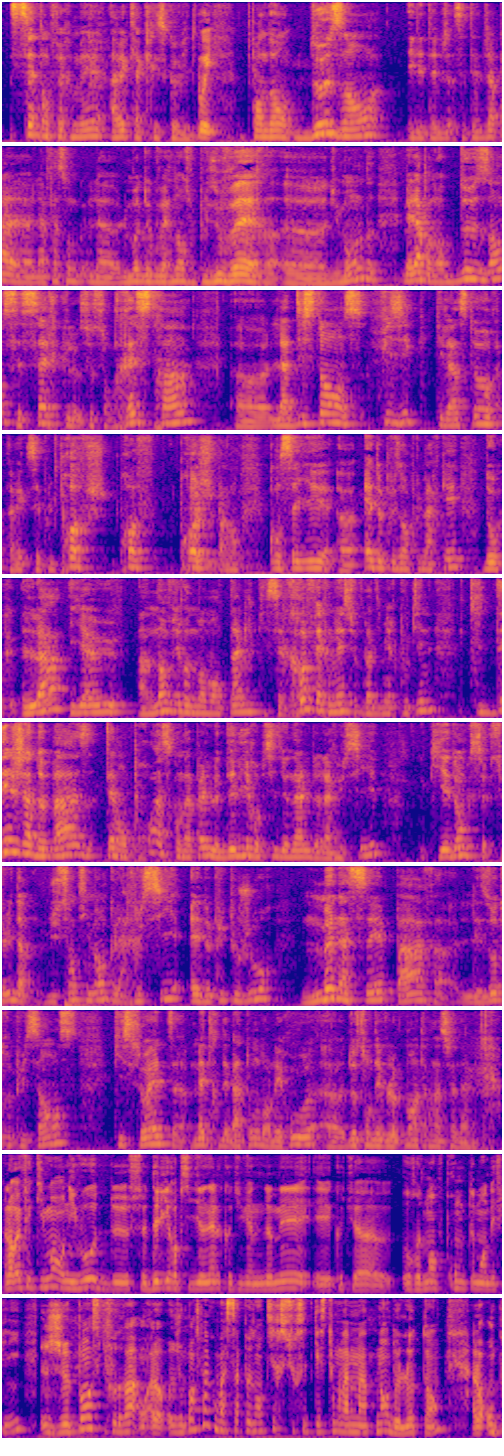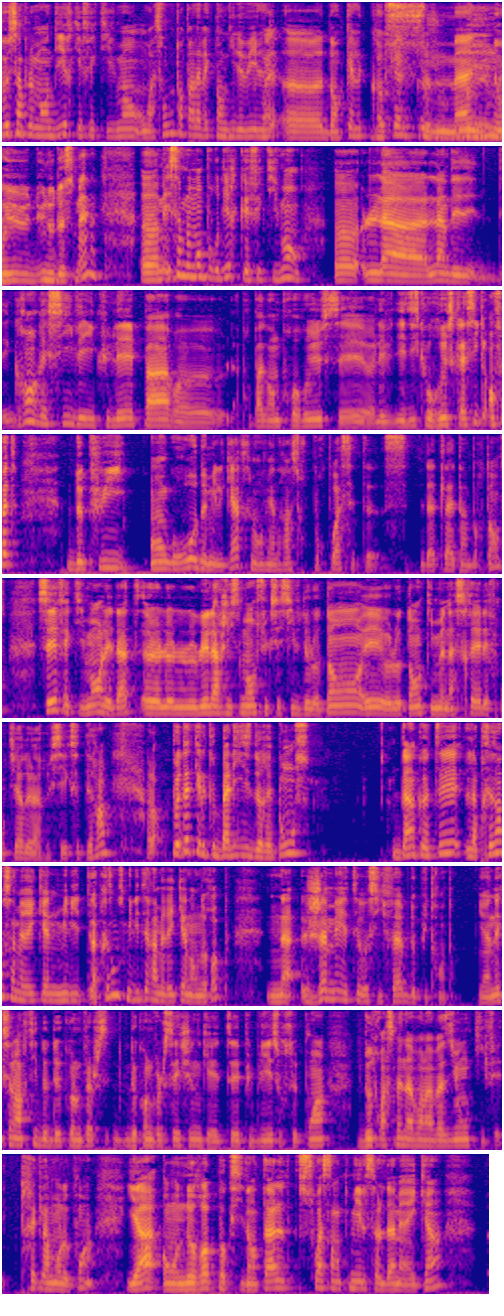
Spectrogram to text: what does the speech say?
s'est enfermé avec la crise Covid. Oui pendant deux ans, il était c'était déjà pas la façon, le mode de gouvernance le plus ouvert euh, du monde, mais là pendant deux ans, ces cercles se sont restreints. Euh, la distance physique qu'il instaure avec ses plus proches, proches pardon, conseillers euh, est de plus en plus marquée. Donc là, il y a eu un environnement mental qui s'est refermé sur Vladimir Poutine, qui déjà de base était en proie à ce qu'on appelle le délire obsidional de la Russie, qui est donc celui du sentiment que la Russie est depuis toujours menacée par les autres puissances qui souhaite mettre des bâtons dans les roues euh, de son développement international. Alors effectivement, au niveau de ce délire obsidionnel que tu viens de nommer et que tu as heureusement promptement défini, je pense qu'il faudra... Alors je ne pense pas qu'on va s'apesantir sur cette question-là maintenant de l'OTAN. Alors on peut simplement dire qu'effectivement, on va sans doute en parler avec Tanguy Deville euh, dans, quelques semaines, ou une ou deux semaines, euh, mais simplement pour dire qu'effectivement, l'un des, grands récits véhiculés par la propagande pro-russe et les, les, discours russes classiques, en fait, depuis en gros 2004, et on reviendra sur pourquoi cette, date-là est importante, c'est effectivement les dates, euh, l'élargissement successif de l'OTAN et euh, l'OTAN qui menacerait les frontières de la Russie, etc. Alors peut-être quelques balises de réponse. D'un côté, la présence, militaire américaine en Europe n'a jamais été aussi faible depuis 30 ans. Il y a un excellent article de The, Conversation qui a été publié sur ce point deux trois semaines avant l'invasion qui fait très clairement le point. Il y a en Europe occidentale 60 000 soldats américains,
